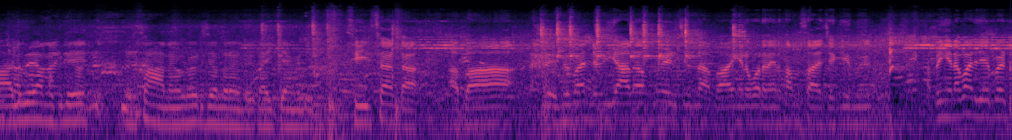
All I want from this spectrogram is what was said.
ആൾ നമുക്ക് സാധനങ്ങൾ മേടിച്ചു തന്നിട്ടുണ്ട് കഴിക്കാൻ വേണ്ടി. സ്വീറ്റ്സ് ആണ്ടാ അപ്പൊ ഇത് ഈ ആൾ നമുക്ക് മേടിച്ചിട്ടുണ്ട്. അപ്പൊ ഇങ്ങനെ കുറെ നേരം സംസാരിച്ചൊക്കെ ഇന്ന് അപ്പൊ ഇങ്ങനെ പരിചയപ്പെട്ട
